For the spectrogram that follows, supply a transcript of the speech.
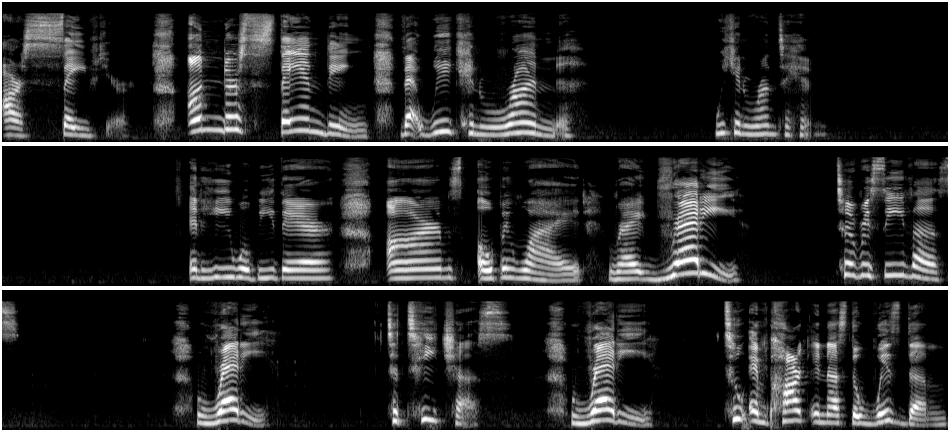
our savior, understanding that we can run, we can run to him and he will be there, arms open wide, right? Ready to receive us, ready to teach us, ready to impart in us the wisdom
